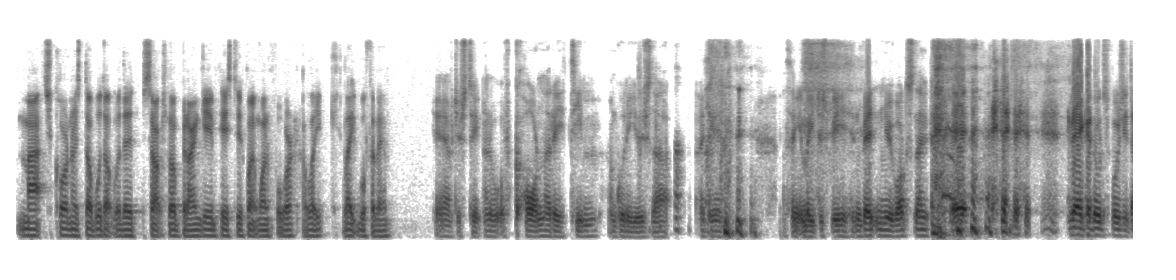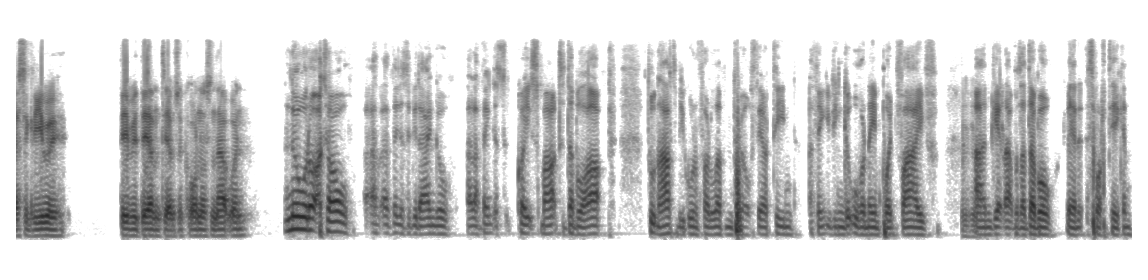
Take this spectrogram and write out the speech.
match corners doubled up with the Sarpsborg Brann game pays 2.14. I like like both of them. Yeah, I've just taken a note of cornery team. I'm going to use that again. I think it might just be inventing new words now. uh, Greg, I don't suppose you disagree with David there in terms of corners in that one. No, not at all. I, I, think it's a good angle, and I think it's quite smart to double up. Don't have to be going for 11, 12, 13. I think if you can get over 9.5 mm-hmm. and get that with a double, then it's worth taking.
